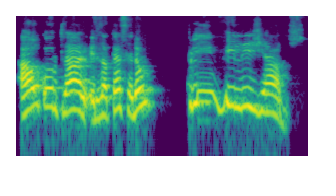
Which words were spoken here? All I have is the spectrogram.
Ao contrário, eles até serão privilegiados.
